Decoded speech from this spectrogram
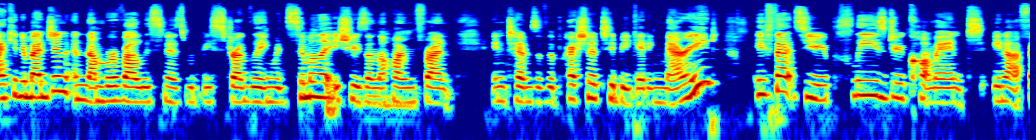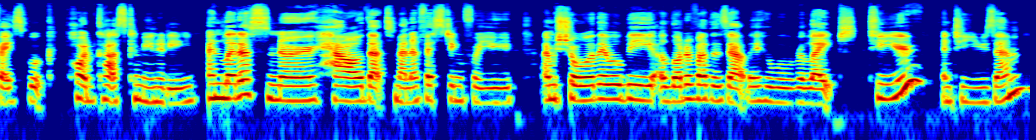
I can imagine a number of our listeners would be struggling with similar issues on the home front in terms of the pressure to be getting married. If that's you, please do comment in our Facebook podcast community and let us know how that's manifesting for you. I'm sure there will be a lot of others out there who will relate to you and to use them.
